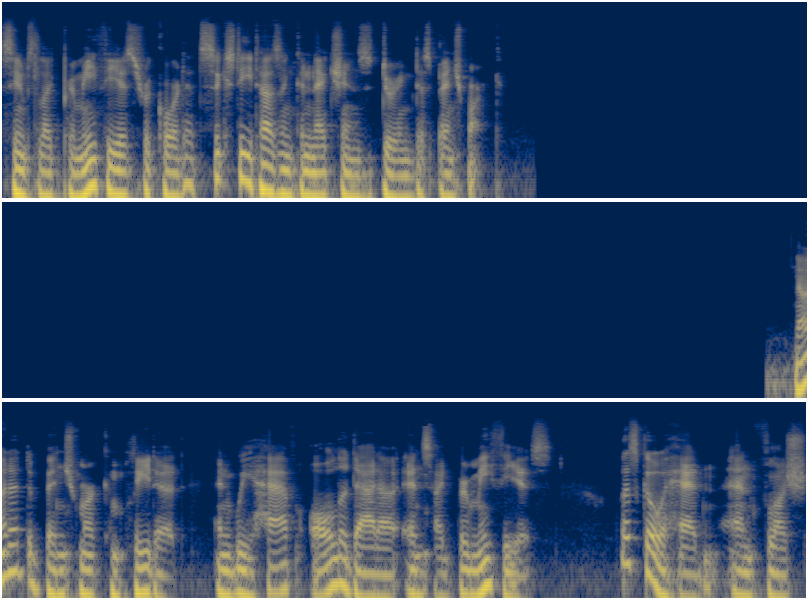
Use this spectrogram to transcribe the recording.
Seems like Prometheus recorded 60,000 connections during this benchmark. Now that the benchmark completed and we have all the data inside Prometheus, let's go ahead and flush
